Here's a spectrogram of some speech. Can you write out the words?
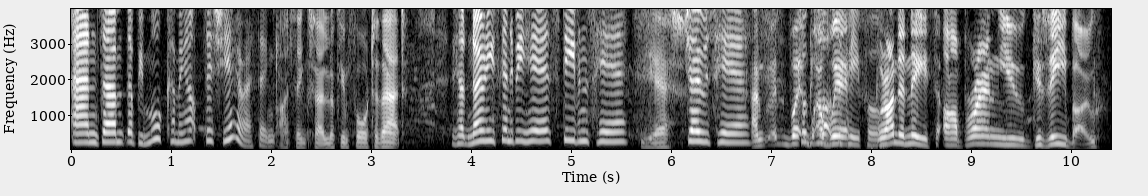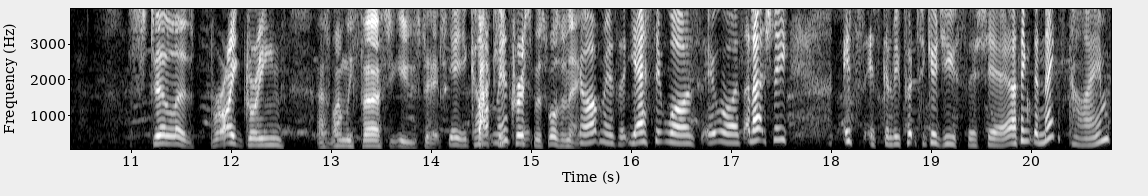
and um, there'll be more coming up this year, I think. I think so. Looking forward to that. Noni's going to be here, Stephen's here, Yes. Joe's here, And we're, lots we're, of people. we're underneath our brand new gazebo, still as bright green as when we first used it. yeah, you can't Back miss in Christmas, it. wasn't it? Can't miss it. Yes, it was. It was. And actually, it's it's going to be put to good use this year. I think the next time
